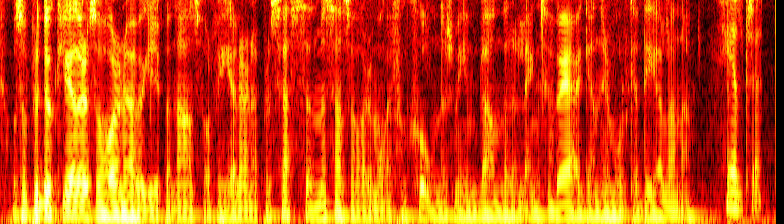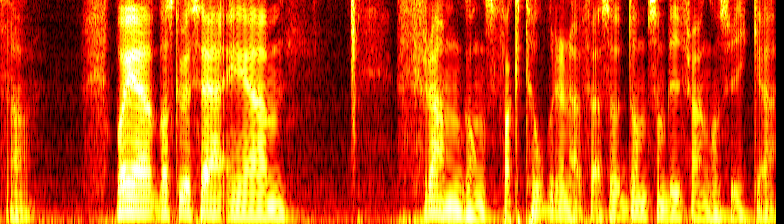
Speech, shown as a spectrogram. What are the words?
Och som produktledare så har du en övergripande ansvar för hela den här processen men sen så har du många funktioner som är inblandade längs vägen i de olika delarna. Helt rätt. Ja. Vad, är, vad skulle du säga är framgångsfaktorerna för alltså de som blir framgångsrika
